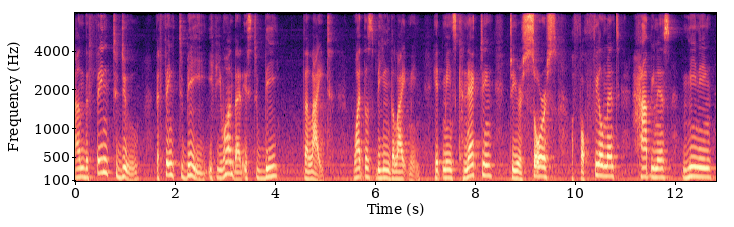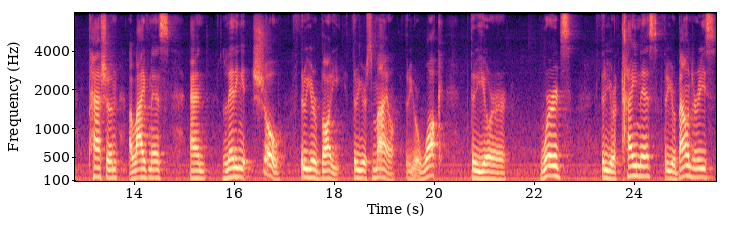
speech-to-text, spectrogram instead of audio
And the thing to do, the thing to be, if you want that, is to be the light. What does being the light mean? It means connecting to your source of fulfillment, happiness, meaning, passion, aliveness, and letting it show through your body, through your smile, through your walk, through your words, through your kindness, through your boundaries.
